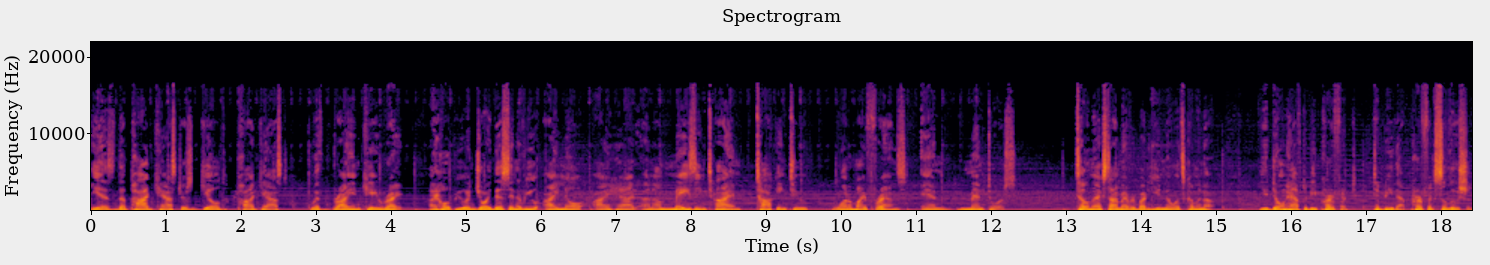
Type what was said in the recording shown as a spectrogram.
is the Podcasters Guild podcast with Brian K. Wright. I hope you enjoyed this interview. I know I had an amazing time talking to one of my friends and mentors. Till next time, everybody, you know what's coming up. You don't have to be perfect to be that perfect solution.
